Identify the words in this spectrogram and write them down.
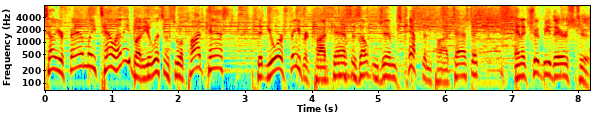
tell your family, tell anybody who listens to a podcast that your favorite podcast is Elton Jim's Captain Podtastic, and it should be theirs too.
